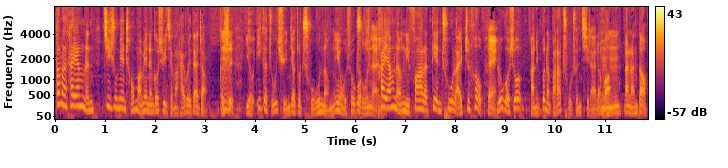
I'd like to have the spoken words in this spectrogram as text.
当然太阳能技术面、筹码面能够续强的，还会再涨。可是有一个族群叫做储能，因为我说过，储能太阳能你发了电出来之后，对，如果说啊你不能把它储存起来的话，嗯、那难道？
